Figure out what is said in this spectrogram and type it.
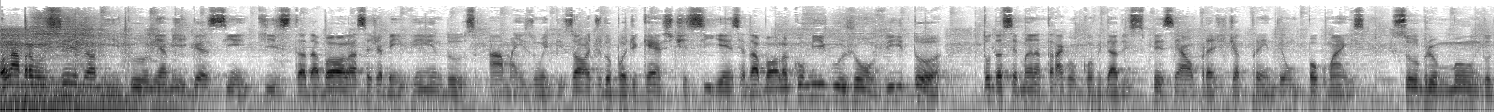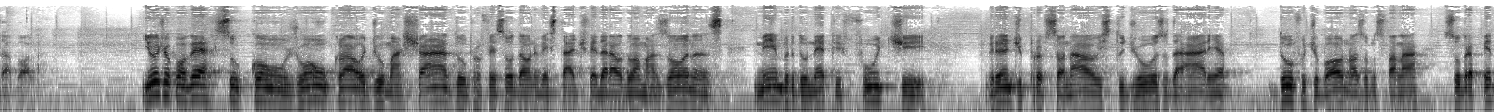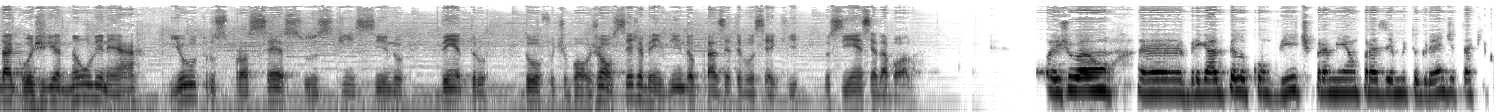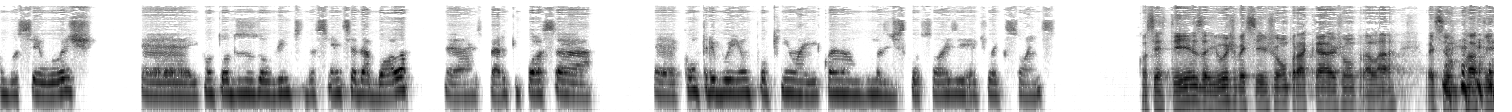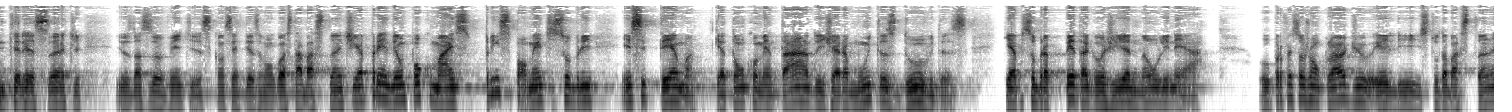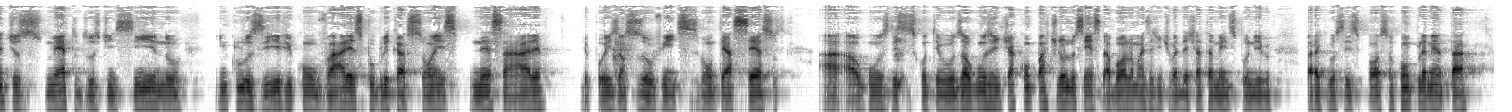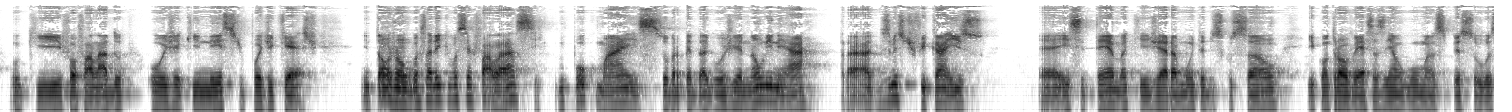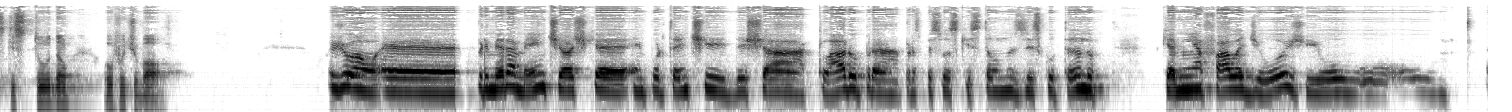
Olá para você, meu amigo, minha amiga cientista da bola, seja bem-vindos a mais um episódio do podcast Ciência da Bola comigo, João Vitor. Toda semana trago um convidado especial para a gente aprender um pouco mais sobre o mundo da bola. E hoje eu converso com João Cláudio Machado, professor da Universidade Federal do Amazonas, membro do NEPFUT, grande profissional, estudioso da área, do futebol, nós vamos falar sobre a pedagogia não linear e outros processos de ensino dentro do futebol. João, seja bem-vindo, é um prazer ter você aqui no Ciência da Bola. Oi, João, é, obrigado pelo convite. Para mim é um prazer muito grande estar aqui com você hoje é, e com todos os ouvintes da Ciência da Bola. É, espero que possa é, contribuir um pouquinho aí com algumas discussões e reflexões com certeza, e hoje vai ser João para cá, João para lá, vai ser um papo interessante e os nossos ouvintes com certeza vão gostar bastante e aprender um pouco mais, principalmente sobre esse tema que é tão comentado e gera muitas dúvidas, que é sobre a pedagogia não linear. O professor João Cláudio, ele estuda bastante os métodos de ensino, inclusive com várias publicações nessa área. Depois nossos ouvintes vão ter acesso a, alguns desses conteúdos. Alguns a gente já compartilhou no Ciência da Bola, mas a gente vai deixar também disponível para que vocês possam complementar o que for falado hoje aqui neste podcast. Então, João, gostaria que você falasse um pouco mais sobre a pedagogia não linear para desmistificar isso, é, esse tema que gera muita discussão e controvérsias em algumas pessoas que estudam o futebol. João, é, primeiramente, eu acho que é, é importante deixar claro para as pessoas que estão nos escutando que a minha fala de hoje, ou, ou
